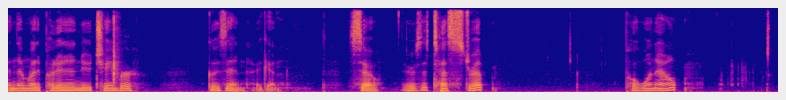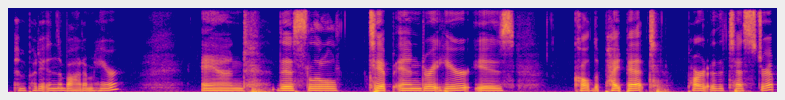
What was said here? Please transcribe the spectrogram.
And then when I put in a new chamber, goes in again. So there's a test strip. Pull one out and put it in the bottom here. And this little tip end right here is called the pipette part of the test strip.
